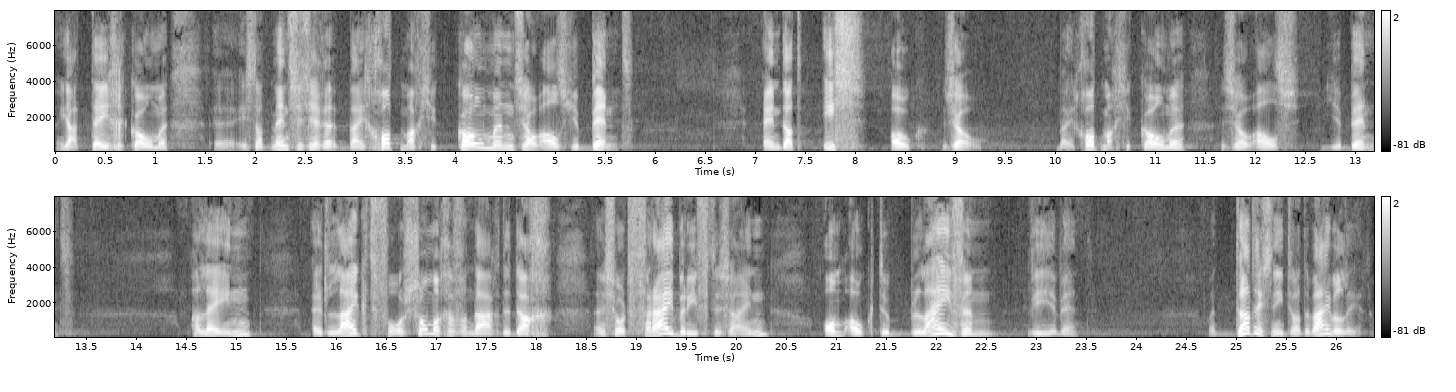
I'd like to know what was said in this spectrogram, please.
ja, tegenkomen, uh, is dat mensen zeggen, bij God mag je komen zoals je bent. En dat is ook zo. Bij God mag je komen zoals je bent. Alleen, het lijkt voor sommigen vandaag de dag een soort vrijbrief te zijn om ook te blijven wie je bent. Maar dat is niet wat de Bijbel leert.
